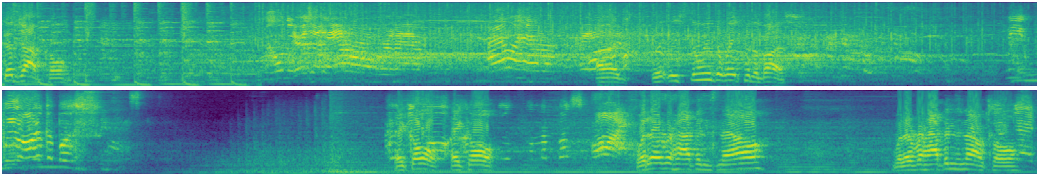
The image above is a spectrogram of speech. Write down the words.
Good job, Cole. Uh, we, we still need to wait for the bus. We, we are the bus. Hey, Cole. Hey, Cole. On the bus. Why? Whatever happens now, whatever happens now, Cole. You're dead.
